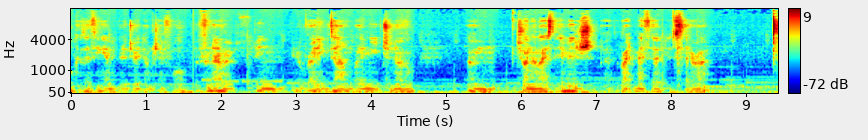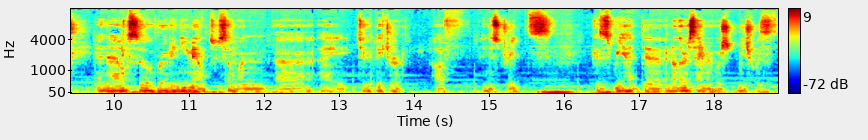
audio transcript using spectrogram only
Because I think I'm gonna do it on Jeff Wall. But for now, I've been you know writing down what I need to know um, to analyze the image, uh, the right method, etc. And I also wrote an email to someone uh, I took a picture of in the streets because we had the, another assignment which, which was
